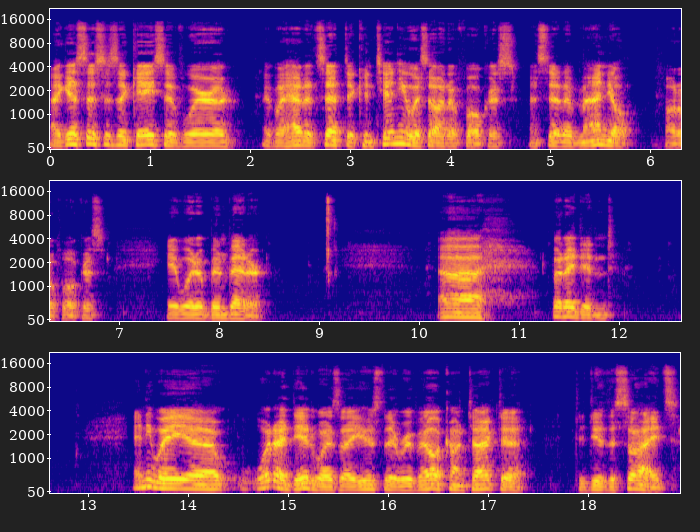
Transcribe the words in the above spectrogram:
I guess this is a case of where if I had it set to continuous autofocus instead of manual autofocus, it would have been better. Uh, but I didn't. Anyway, uh, what I did was I used the Revell Contacta to do the sides.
